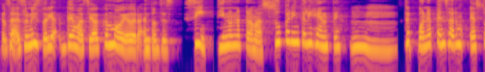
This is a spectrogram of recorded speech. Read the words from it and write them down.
o sea, es una historia demasiado conmovedora. Entonces, sí, tiene una trama súper inteligente. Se pone a pensar esto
